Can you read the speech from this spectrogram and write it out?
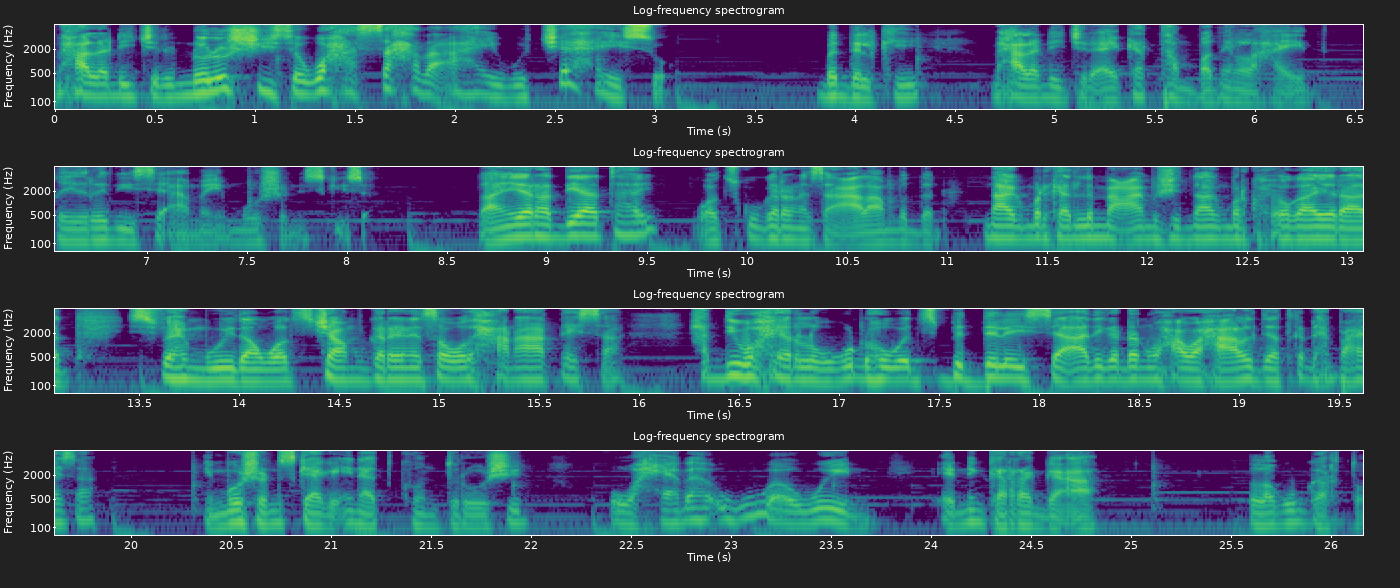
maxaa la dhihi jiray? Noloshiisa waxa saxda ah ay wajahayso. Beddelkii maxaa la dhihi jiray? Ay ka tambadin lahayd qiiradiisa ama emotionskiisa daanyeer haddii aad tahay waad isku garanaysaa calaamadan naag markaad la macaamishid naag marka xoogaa yar aad weydaan waad isjaam garanaysaa waad xanaaqaysaa. Haddii wax yar lagugu dhaho waad isbedelaysaa adiga dhan waxa xaaladii aad ka dhex baxaysaa. Emotionskaaga inaad kontrooshid oo waxyaabaha ugu waaweyn ee ninka ragga ah lagu garto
